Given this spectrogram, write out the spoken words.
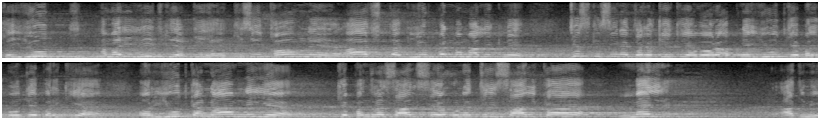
کہ یوتھ ہماری ریڑھ کی ہڈی ہے کسی قوم نے آج تک یورپین ممالک نے جس کسی نے ترقی کی ہے وہ اپنے یوتھ کے بل بوتے پر کیا ہے۔ اور یوتھ کا نام نہیں ہے کہ پندرہ سال سے انتیس سال کا میل آدمی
